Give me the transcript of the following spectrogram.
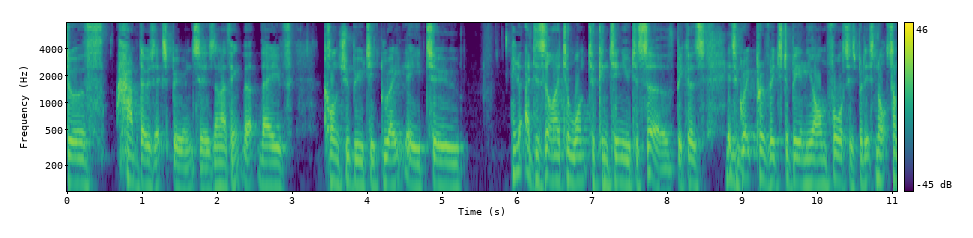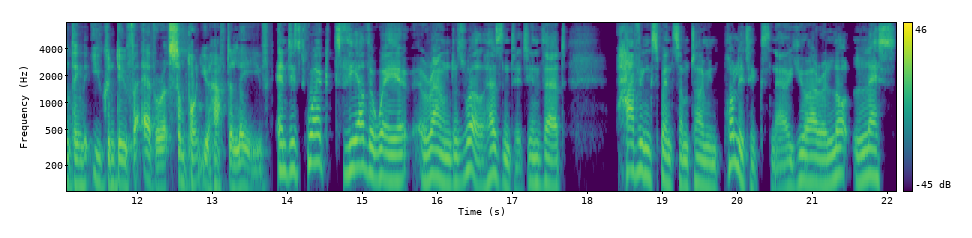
to have had those experiences, and I think that they've contributed greatly to you know, a desire to want to continue to serve because it's a great privilege to be in the armed forces, but it's not something that you can do forever. At some point, you have to leave. And it's worked the other way around as well, hasn't it? In that, having spent some time in politics now, you are a lot less,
